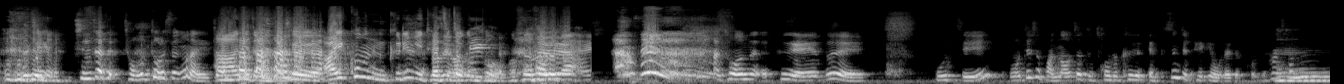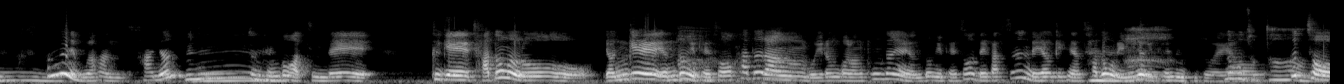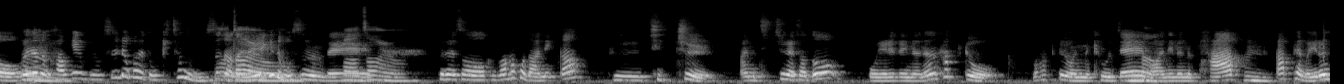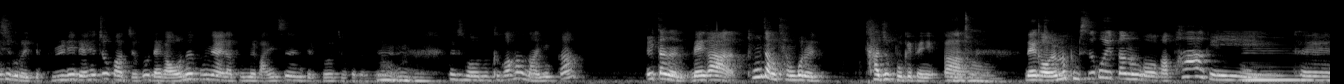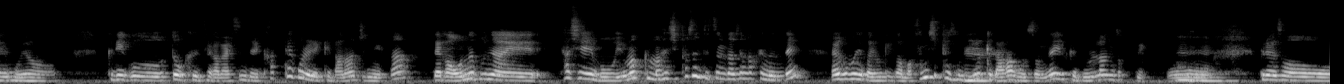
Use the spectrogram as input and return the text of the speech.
혹시 진짜 그 저금통을 쓴 건 아니죠? 아, 아니죠. 그 아이콘 그림이 돼지. 저금통. 아, 저는 그 앱을 뭐지? 어디서 봤나? 어쨌든 저는 그 앱 쓴 지 되게 오래됐거든요. 한 3, 음. 3년이 뭐야? 한 4년? 음. 좀된 것 같은데 그게 자동으로 연계 연동이 아. 돼서 카드랑 뭐 이런 거랑 통장이랑 연동이 돼서 내가 쓰는 내역이 그냥 자동으로 음. 입력이 되는 구조예요. 너무 좋다. 그쵸. 왜냐면 네. 가계부 쓰려고 해도 귀찮아서 못 쓰잖아요. 맞아요. 얘기도 못 쓰는데. 맞아요. 그래서 그거 하고 나니까 그 지출 아니면 지출에서도 뭐 예를 들면은 학교 뭐 학교 아니면 교재 음. 뭐 아니면은 밥 음. 카페 뭐 이런 식으로 이제 분리를 해줘가지고 내가 어느 분야에다 돈을 많이 쓰는지를 보여주거든요. 음, 음, 음. 그래서 저는 그거 하고 나니까 일단은 내가 통장 잔고를 자주 보게 되니까 맞아. 내가 얼마큼 쓰고 있다는 거가 파악이 음. 되고요. 그리고 또 그 제가 말씀드린 카테고리를 이렇게 나눠주니까 내가 어느 분야에 사실 뭐 이만큼만 한 10% 쓴다 생각했는데 알고 보니까 여기가 막 30% 이렇게 음. 나가고 있었네? 이렇게 놀란 적도 있고. 음. 그래서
